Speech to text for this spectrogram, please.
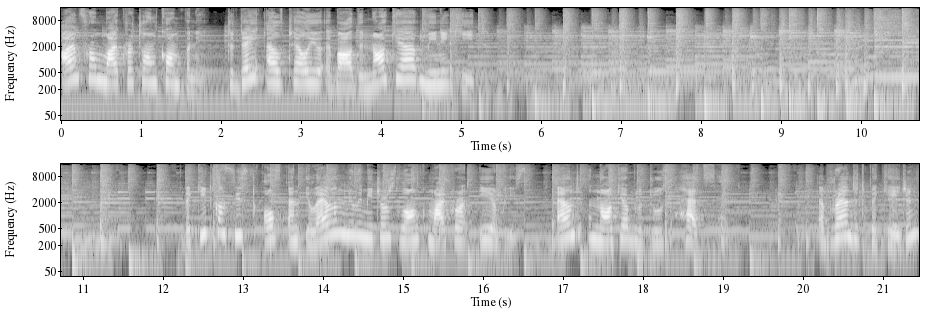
I'm from Microtone Company. Today I'll tell you about the Nokia Mini Kit. The kit consists of an 11mm long micro earpiece and a Nokia Bluetooth headset, a branded packaging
